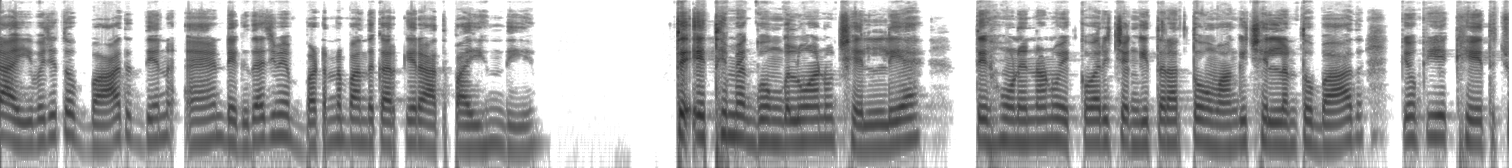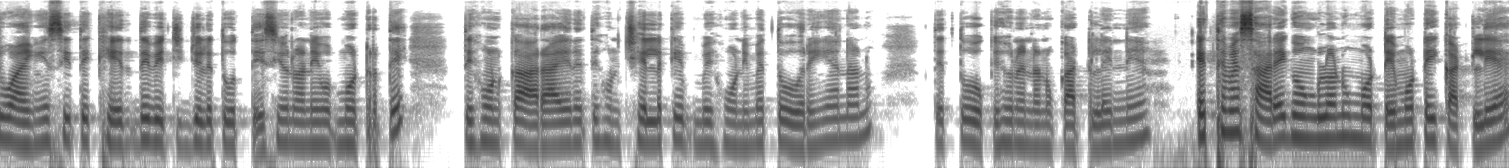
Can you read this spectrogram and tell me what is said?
2:30 ਵਜੇ ਤੋਂ ਬਾਅਦ ਦਿਨ ਐਂ ਡਿੱਗਦਾ ਜਿਵੇਂ ਬਟਨ ਬੰਦ ਕਰਕੇ ਰਾਤ ਪਾਈ ਹੁੰਦੀ ਏ। ਤੇ ਇੱਥੇ ਮੈਂ ਗੁੰਗਲੂਆਂ ਨੂੰ ਛਿੱਲ ਲਿਆ ਤੇ ਹੁਣ ਇਹਨਾਂ ਨੂੰ ਇੱਕ ਵਾਰੀ ਚੰਗੀ ਤਰ੍ਹਾਂ ਧੋਵਾਂਗੀ ਛਿੱਲਣ ਤੋਂ ਬਾਅਦ ਕਿਉਂਕਿ ਇਹ ਖੇਤ 'ਚੋਂ ਆਈਆਂ ਸੀ ਤੇ ਖੇਤ ਦੇ ਵਿੱਚ ਜਿਹੜੇ ਤੋਤੇ ਸੀ ਉਹਨਾਂ ਨੇ ਮੋਟਰ ਤੇ ਤੇ ਹੁਣ ਘਰ ਆਏ ਨੇ ਤੇ ਹੁਣ ਛਿੱਲ ਕੇ ਮੈਂ- ਹੁਣ ਹੀ ਮੈਂ ਧੋ ਰਹੀ ਹਾਂ ਇਹਨਾਂ ਨੂੰ। ਤੇ ਧੋ ਕੇ ਹੁਣ ਇਹਨਾਂ ਨੂੰ ਕੱਟ ਲੈਣੇ ਆ ਇੱਥੇ ਮੈਂ ਸਾਰੇ ਗੋਂਗਲਾਂ ਨੂੰ ਮੋٹے-ਮੋٹے ਹੀ ਕੱਟ ਲਿਆ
